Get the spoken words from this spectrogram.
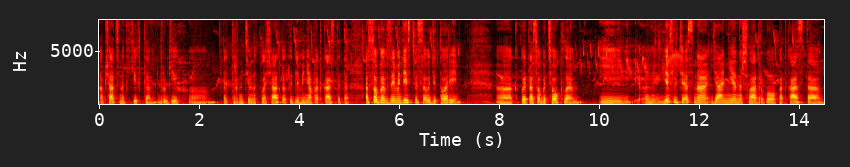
общаться на каких-то других э, альтернативных площадках. И для меня подкаст — это особое взаимодействие с аудиторией, Э, какое-то особо теплое. И, э, если честно, я не нашла другого подкаста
